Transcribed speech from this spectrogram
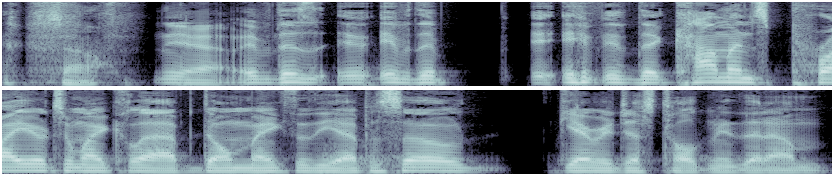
So Yeah. If this, if, if the, if, if the comments prior to my clap don't make to the episode, Gary just told me that I'm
